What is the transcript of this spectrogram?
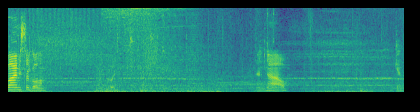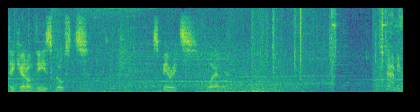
Bye bye, Mr. Golem. Good. And now we can take care of these ghosts, spirits, whatever. Damn you!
